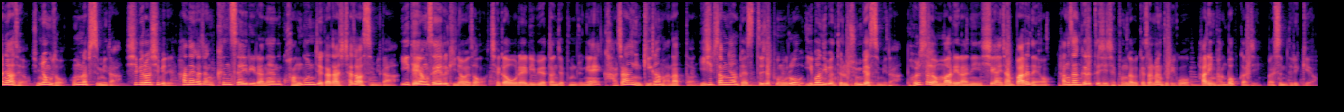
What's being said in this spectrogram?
안녕하세요. 집연구소 홈랩스입니다. 11월 11일 한 해 가장 큰 세일이라는 광군제가 다시 찾아왔습니다. 이 대형 세일을 기념해서 제가 올해 리뷰했던 제품 중에 가장 인기가 많았던 23년 베스트 제품으로 이번 이벤트를 준비했습니다. 벌써 연말이라니 시간이 참 빠르네요. 항상 그랬듯이 제품 가볍게 설명드리고 할인 방법까지 말씀드릴게요.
